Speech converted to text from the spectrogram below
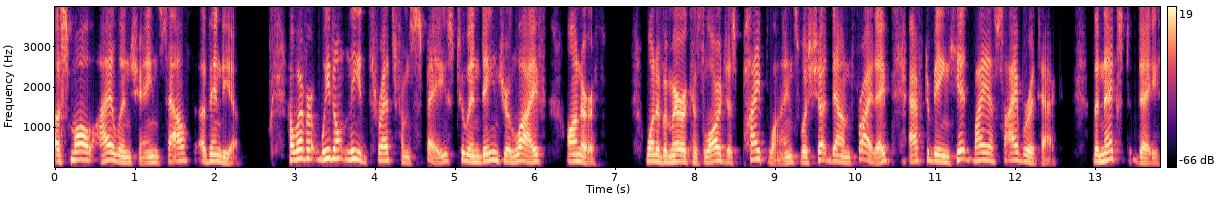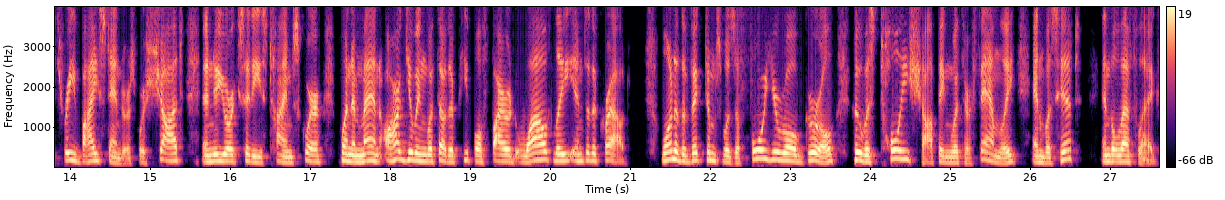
a small island chain south of India. However, we don't need threats from space to endanger life on Earth. One of America's largest pipelines was shut down Friday after being hit by a cyber attack. The next day, three bystanders were shot in New York City's Times Square when a man arguing with other people fired wildly into the crowd. One of the victims was a four year old girl who was toy shopping with her family and was hit in the left leg.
